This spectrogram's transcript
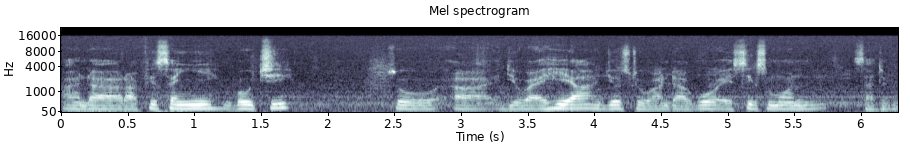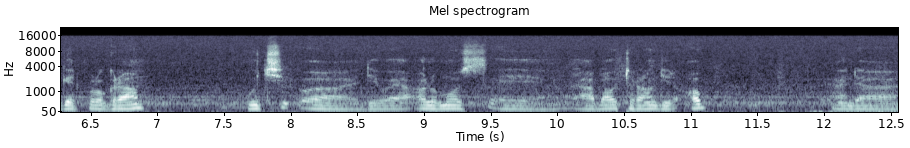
and uh, Rafi Sanyi Bauchi. So uh, they were here just to undergo a six-month certificate program, which uh, they were almost uh, about to round it up. And uh,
